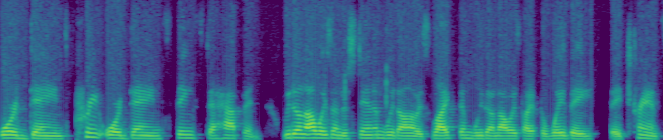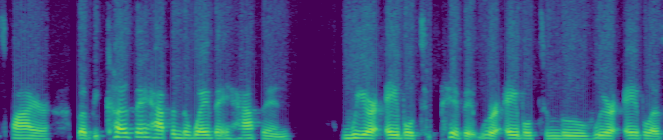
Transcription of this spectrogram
ordains, preordains things to happen we don't always understand them. We don't always like them. We don't always like the way they they transpire. But because they happen the way they happen we are able to pivot. We're able to move. We are able as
